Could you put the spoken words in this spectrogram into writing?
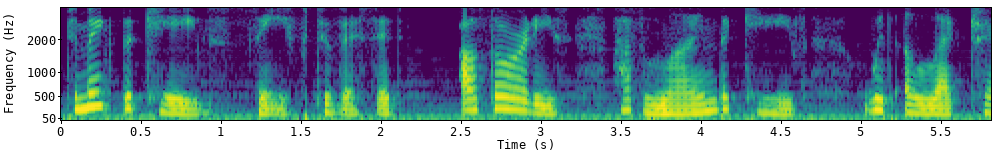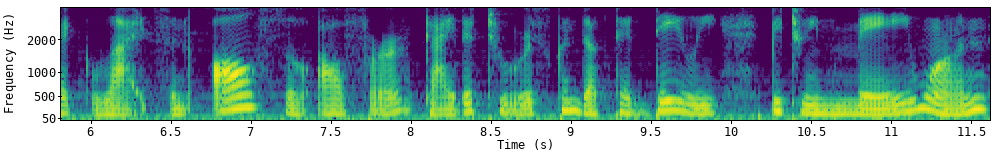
To make the caves safe to visit, authorities have lined the cave with electric lights and also offer guided tours conducted daily between May 1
